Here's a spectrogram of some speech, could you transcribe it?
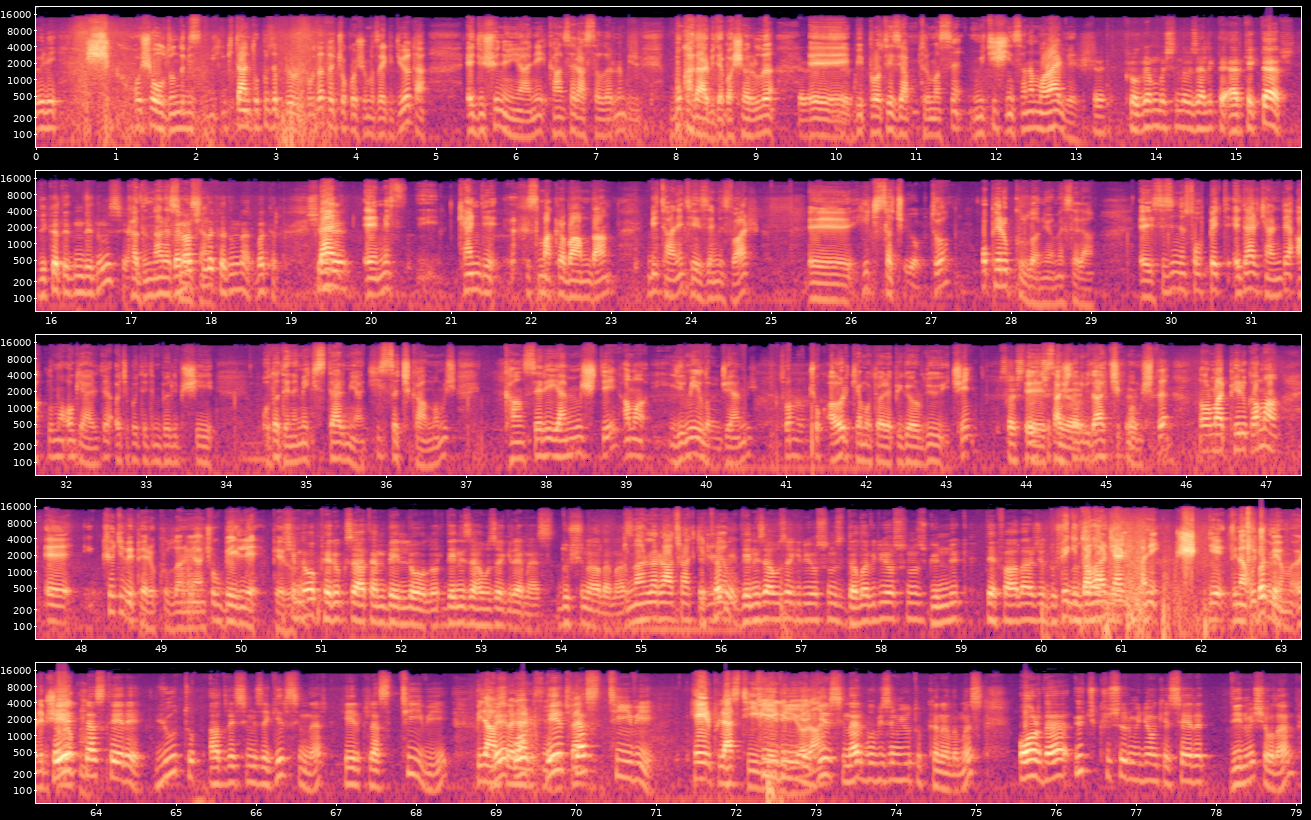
böyle şık, hoş olduğunda biz iki tane topuz yapıyoruz burada da çok hoşumuza gidiyor da. E düşünün yani kanser hastalarının bir bu kadar bir de başarılı Evet, e, bir protez yaptırması müthiş insana moral verir. Evet. Programın başında özellikle erkekler dikkat edin dediniz ya. Kadınlara Ben soracağım. aslında kadınlar. Bakın. Şimdi Ben e, mes- kendi hısım akrabamdan bir tane teyzemiz var. E, hiç saçı yoktu. O peruk kullanıyor mesela. E, sizinle sohbet ederken de aklıma o geldi. Acaba dedim böyle bir şeyi o da denemek ister mi yani? Hiç saçı kalmamış. Kanseri yenmişti ama 20 yıl önce yenmiş. Sonra çok ağır kemoterapi gördüğü için Saçları e, çıkmıyor. saçları bir daha çıkmamıştı. Normal peruk ama e, kötü bir peruk kullanıyor yani çok belli peruk. Şimdi o peruk zaten belli olur. Denize havuza giremez. Duşunu alamaz. Bunlarla rahat rahat E giriliyor mu? tabii denize havuza giriyorsunuz, dalabiliyorsunuz. Günlük defalarca duşunuzu Peki dalarken hani şık diye falan uçmuyor Bakın, mu? Öyle bir şey Hair yok mu? Plus TR YouTube adresimize girsinler. Hair Plus TV. Bir daha ve söyler misiniz Hair lütfen? Plus TV. Hair Plus TV'ye TV'ye giriyorlar. girsinler. Bu bizim YouTube kanalımız. Orada 3 küsür milyon kez seyredilmiş olan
